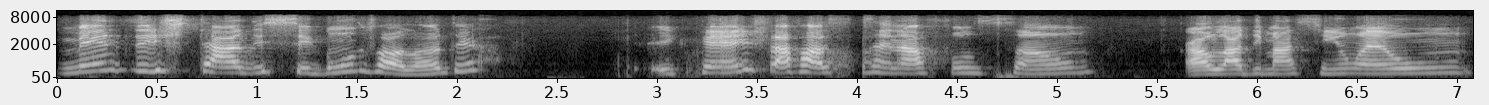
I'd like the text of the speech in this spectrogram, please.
Mendes está de segundo volante. E quem está fazendo a função ao lado de Massinho é um,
